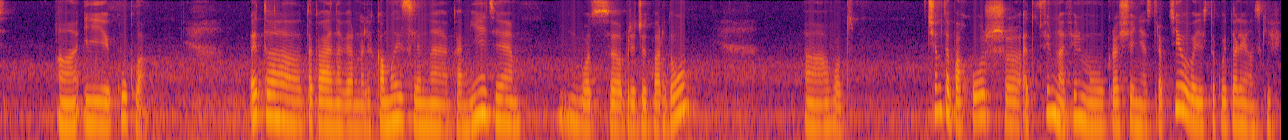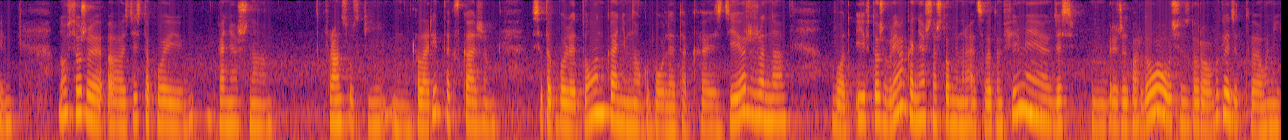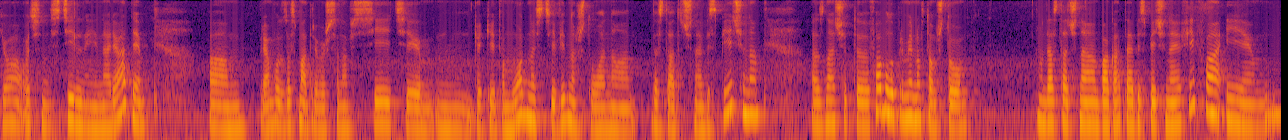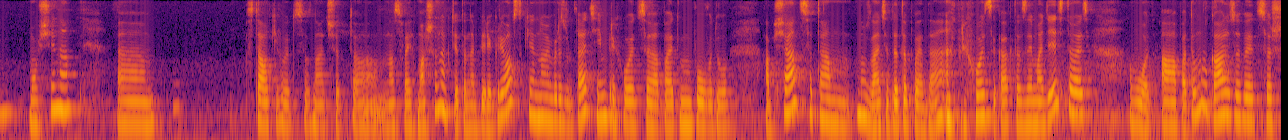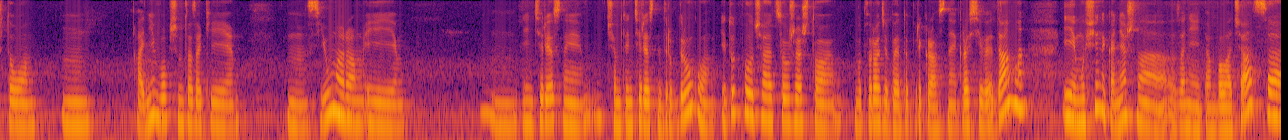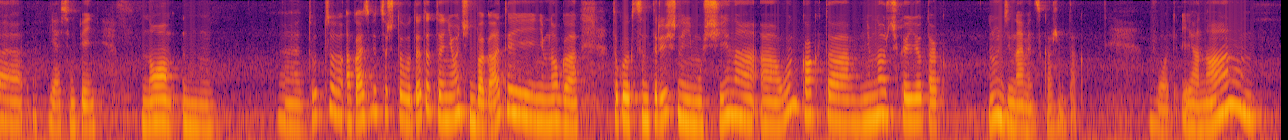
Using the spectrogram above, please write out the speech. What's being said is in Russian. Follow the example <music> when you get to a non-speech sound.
а, и кукла». Это такая, наверное, легкомысленная комедия вот с Бриджит Бардо. А, вот. Чем-то похож этот фильм на фильм «Укращение строптивого». Есть такой итальянский фильм. Но все же а, здесь такой, конечно, французский колорит, так скажем. Все так более тонко, немного более так э, сдержанно. Вот. И в то же время, конечно, что мне нравится в этом фильме, здесь Бриджит Бардо очень здорово выглядит, э, у нее очень стильные наряды, прям вот засматриваешься на все эти какие-то модности, видно, что она достаточно обеспечена. А, значит, э, фабула примерно в том, что достаточно богатая, обеспеченная фифа, и мужчина э, сталкиваются, значит, э, на своих машинах где-то на перекрестке, но и в результате им приходится по этому поводу общаться. Там, ну, знаете, ДТП, да, <laughs> приходится как-то взаимодействовать, вот, а потом оказывается, что они, в общем-то, такие с юмором и интересные, чем-то интересны друг другу. И тут получается уже, что вот вроде бы это прекрасная, красивая дама, и мужчины, конечно, за ней там волочатся, ясен пень. Но э, тут оказывается, что вот этот не очень богатый, немного такой эксцентричный мужчина, а он как-то немножечко ее так, ну, динамит, скажем так. Вот. И она,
